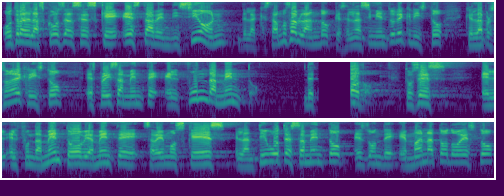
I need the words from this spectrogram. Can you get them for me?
Otra de las cosas es que esta bendición de la que estamos hablando, que es el nacimiento de Cristo, que es la persona de Cristo, es precisamente el fundamento de todo. Entonces, el, fundamento, obviamente, sabemos que es el Antiguo Testamento, es donde emana todo esto,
